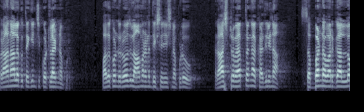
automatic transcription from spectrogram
ప్రాణాలకు తెగించి కొట్లాడినప్పుడు పదకొండు రోజులు ఆమరణ దీక్ష చేసినప్పుడు రాష్ట్ర వ్యాప్తంగా కదిలిన సబ్బండ వర్గాల్లో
